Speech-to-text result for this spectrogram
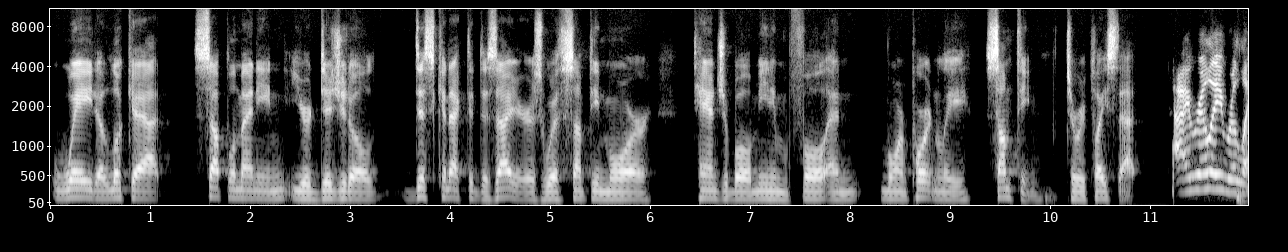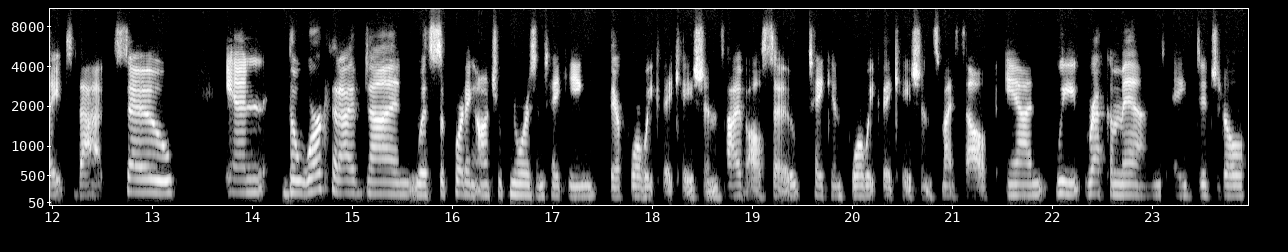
way to look at supplementing your digital disconnected desires with something more tangible, meaningful, and more importantly, something to replace that. I really relate to that. So, in the work that I've done with supporting entrepreneurs and taking their four week vacations, I've also taken four week vacations myself. And we recommend a digital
